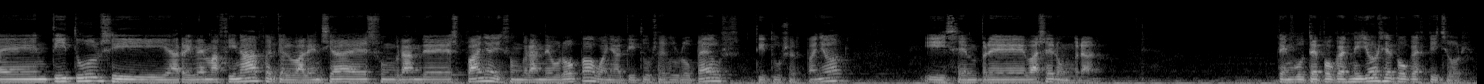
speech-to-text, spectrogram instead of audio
en títols i arribem a final perquè el València és un gran d'Espanya i és un gran d'Europa, guanyar títols europeus, títols espanyols i sempre va ser un gran. Tingut èpoques millors i èpoques pitjors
